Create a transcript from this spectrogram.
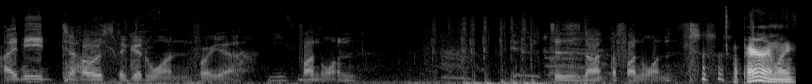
I need to host a good one for you. Fun one. This is not the fun one. Apparently.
